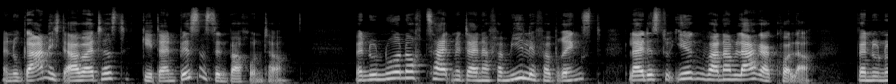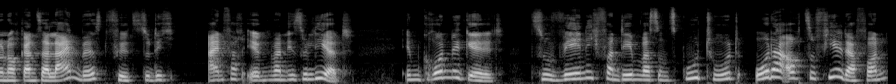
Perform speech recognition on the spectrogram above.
Wenn du gar nicht arbeitest, geht dein Business den Bach runter. Wenn du nur noch Zeit mit deiner Familie verbringst, leidest du irgendwann am Lagerkoller. Wenn du nur noch ganz allein bist, fühlst du dich einfach irgendwann isoliert. Im Grunde gilt, zu wenig von dem, was uns gut tut, oder auch zu viel davon,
